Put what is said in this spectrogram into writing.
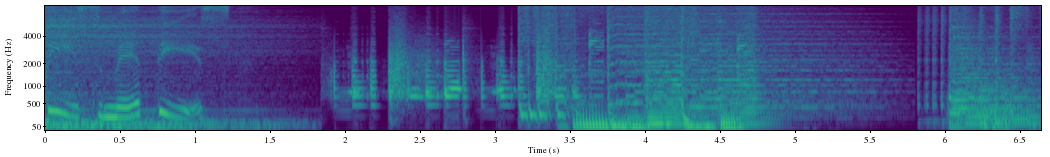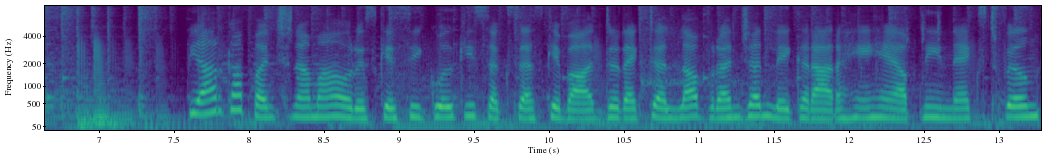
तीस में प्यार का पंचनामा और इसके सीक्वल की सक्सेस के बाद डायरेक्टर लव रंजन लेकर आ रहे हैं अपनी नेक्स्ट फ़िल्म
